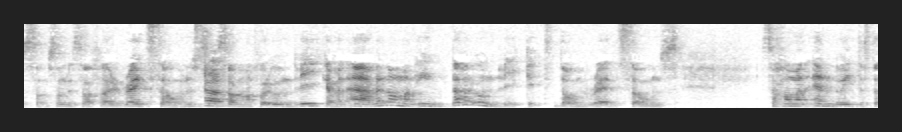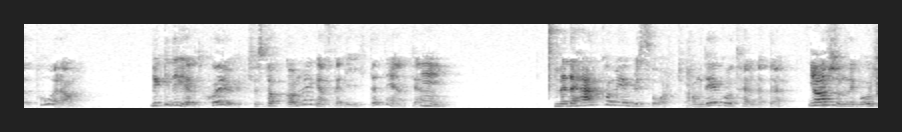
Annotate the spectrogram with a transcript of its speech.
som, som du sa för red zones Ja. som man får undvika. Men även om man inte har undvikit de red zones så har man ändå inte stött på dem. Vilket är helt sjukt, för Stockholm är ganska litet egentligen. Mm. Men det här kommer ju bli svårt om det går åt helvete. Ja. Eftersom ni bor på,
